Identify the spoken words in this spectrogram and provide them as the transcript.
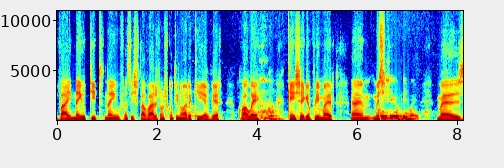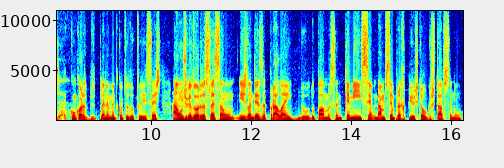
vai nem o Tito nem o Francisco Tavares, vamos continuar aqui a ver qual é quem chega primeiro. Um, mas, quem chega primeiro. Mas concordo plenamente com tudo o que tu disseste. Há um jogador da seleção islandesa, para além do, do Palmerson, que a mim dá-me sempre arrepios, que é o Gustafsson, o,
